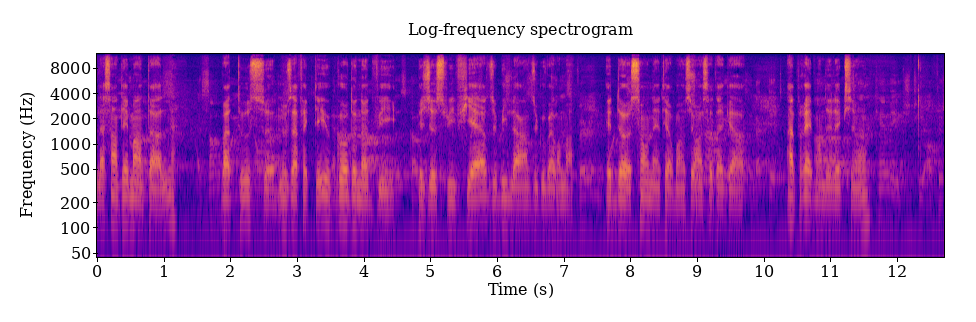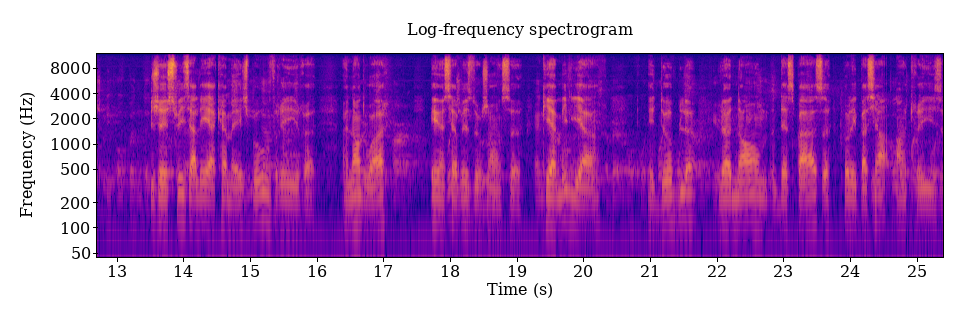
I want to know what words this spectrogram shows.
La santé mentale va tous nous affecter au cours de notre vie, et je suis fier du bilan du gouvernement et de son intervention à cet égard. Après mon élection, je suis allé à Camage pour ouvrir un endroit et un service d'urgence qui améliore et double le nombre d'espaces pour les patients en crise.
